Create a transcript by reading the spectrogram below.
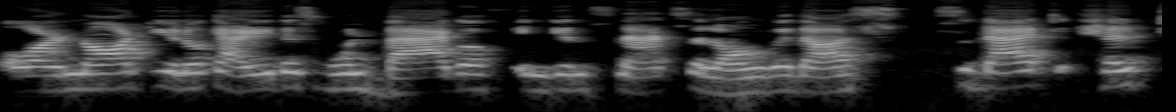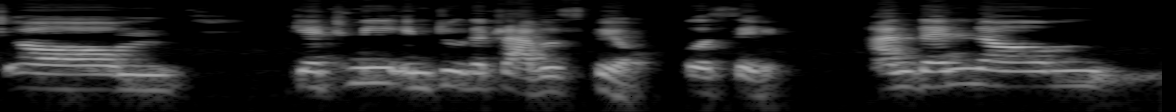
or not, you know, carry this whole bag of Indian snacks along with us. So that helped um, get me into the travel sphere per se. And then um,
